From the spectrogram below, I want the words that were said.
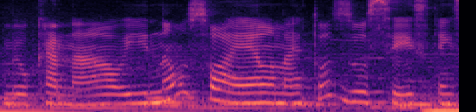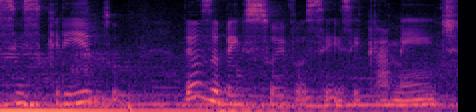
no meu canal. E não só ela, mas todos vocês que têm se inscrito. Deus abençoe vocês ricamente.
